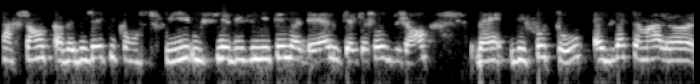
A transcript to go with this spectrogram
par chance, avait déjà été construit ou s'il y a des unités modèles ou quelque chose du genre, ben des photos exactement là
